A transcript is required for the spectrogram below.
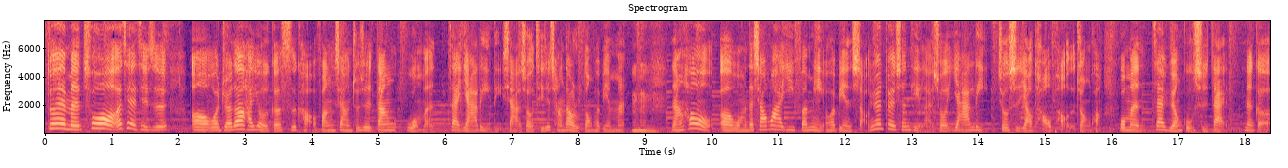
对，没错。而且其实。呃，我觉得还有一个思考方向，就是当我们在压力底下的时候，其实肠道蠕动会变慢，嗯，然后呃，我们的消化液分泌也会变少，因为对身体来说，压力就是要逃跑的状况。我们在远古时代那个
